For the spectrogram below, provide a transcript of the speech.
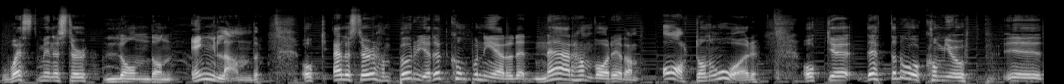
Westminster, London, England. Och Alistair, han började komponera det när han var redan 18 år. Och eh, detta då kom ju upp eh,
